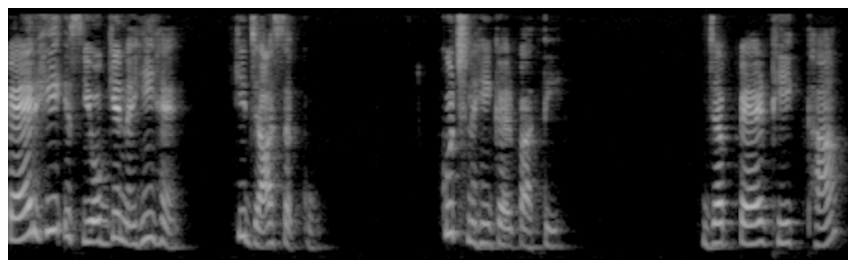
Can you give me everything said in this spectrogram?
पैर ही इस योग्य नहीं है कि जा सकूँ। कुछ नहीं कर पाती। जब पैर ठीक था,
